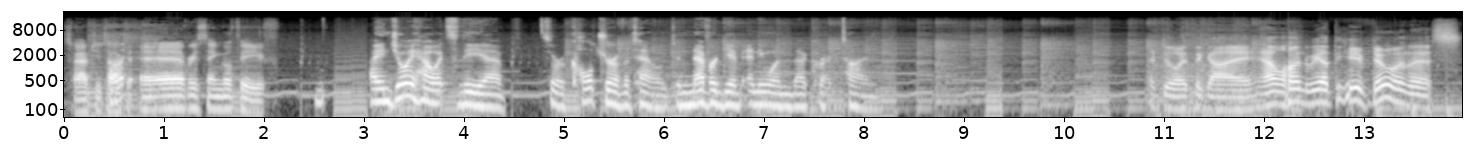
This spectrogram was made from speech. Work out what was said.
So after you talk to every single thief, I enjoy how it's the uh, sort of culture of the town to never give anyone the correct time. Do like the guy. How long do we have to keep doing this?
